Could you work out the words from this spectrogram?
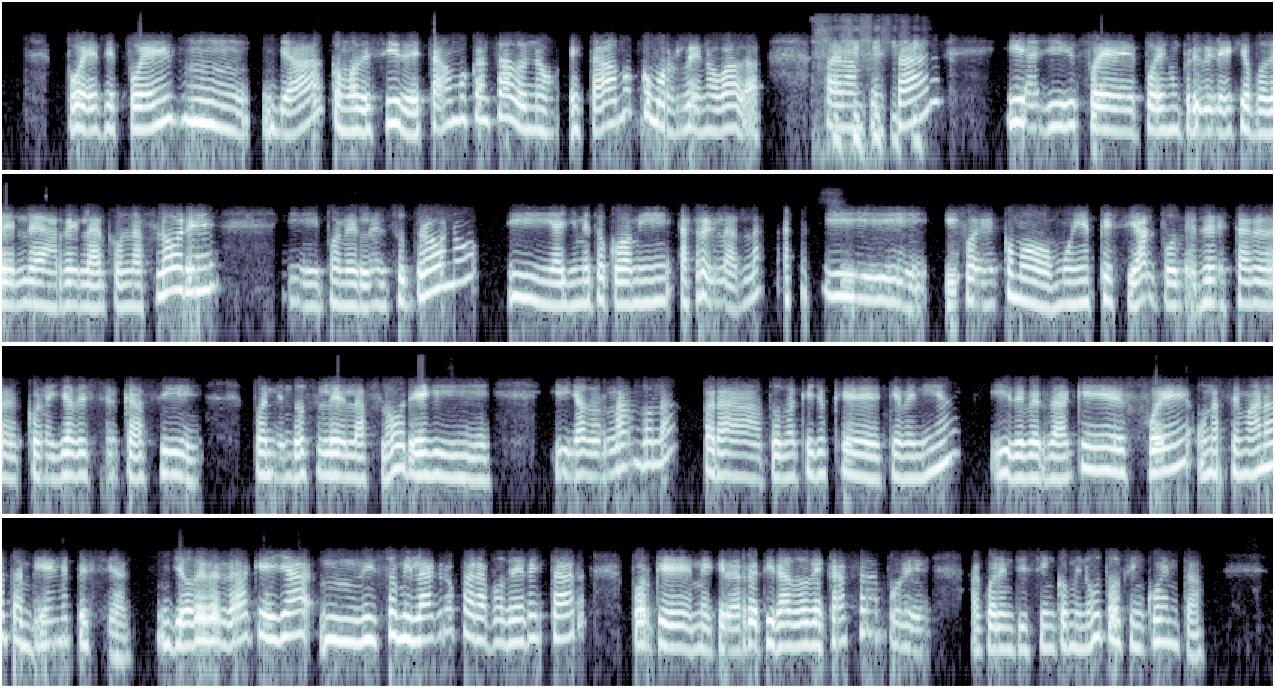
pues después mm, ya, como decir, estábamos cansados, no, estábamos como renovadas. Para empezar y allí fue pues un privilegio poderle arreglar con las flores y ponerla en su trono y allí me tocó a mí arreglarla. Y, y fue como muy especial poder estar con ella de cerca así poniéndosele las flores y, y adornándola para todos aquellos que, que venían y de verdad que fue una semana también especial. Yo de verdad que ella mm, hizo milagros para poder estar porque me quedé retirado de casa pues a 45 minutos, 50,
